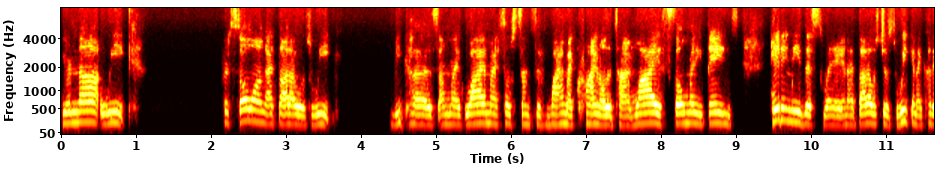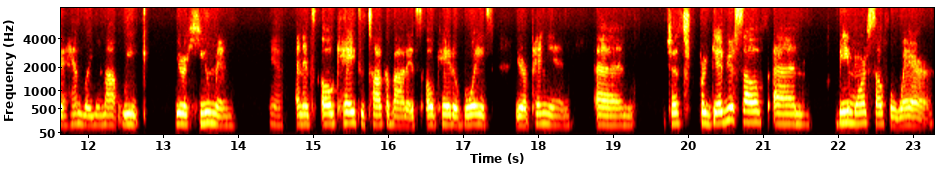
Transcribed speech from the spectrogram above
you're not weak. For so long, I thought I was weak because I'm like, why am I so sensitive? Why am I crying all the time? Why is so many things hitting me this way? And I thought I was just weak and I couldn't handle it. You're not weak. You're human. Yeah. And it's okay to talk about it. It's okay to voice your opinion and just forgive yourself and be more self-aware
